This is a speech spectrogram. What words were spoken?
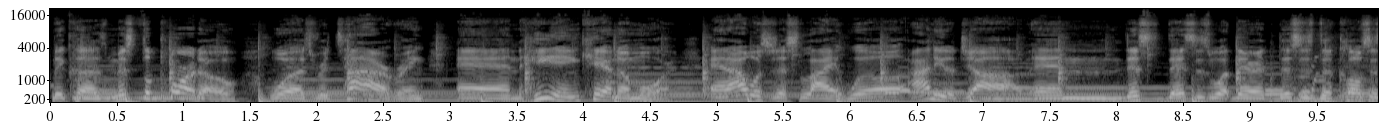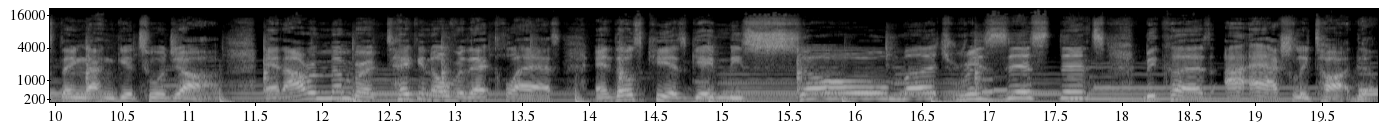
because Mr. Porto was retiring and he ain't care no more. And I was just like, well, I need a job. And this this is what they're this is the closest thing I can get to a job. And I remember taking over that class and those kids gave me so much resistance because I actually taught them.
